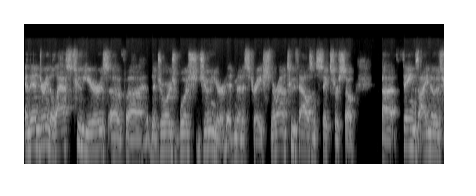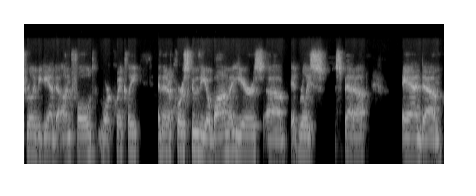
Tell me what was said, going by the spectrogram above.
And then during the last two years of uh, the George Bush Jr. administration, around 2006 or so, uh, things I noticed really began to unfold more quickly. And then, of course, through the Obama years, uh, it really s- sped up. And um,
